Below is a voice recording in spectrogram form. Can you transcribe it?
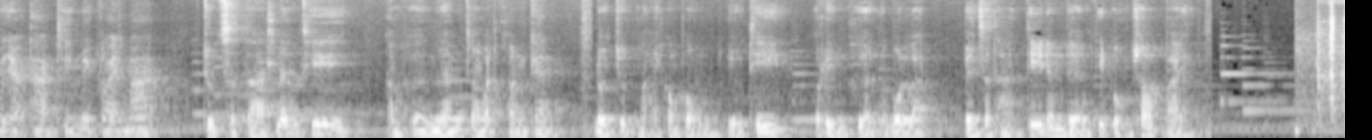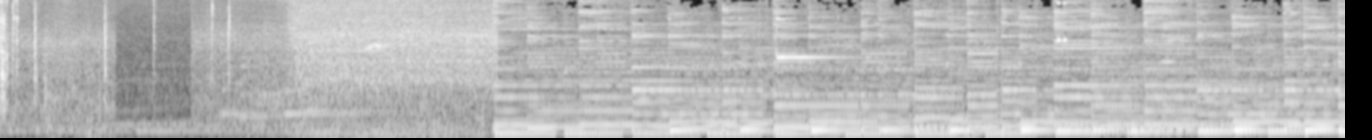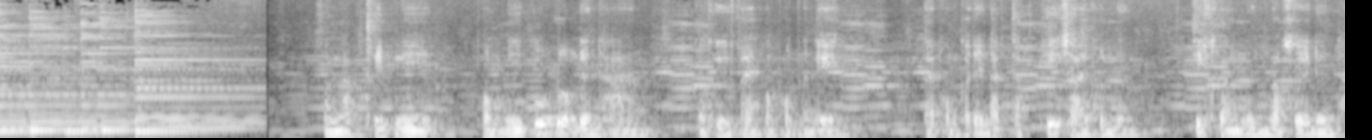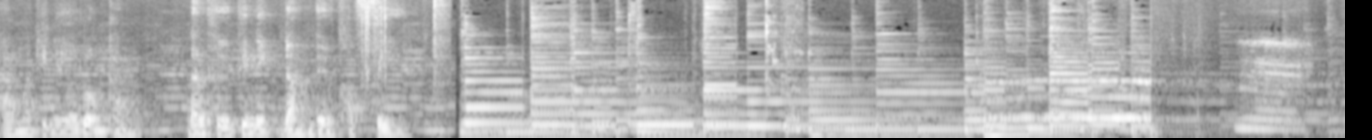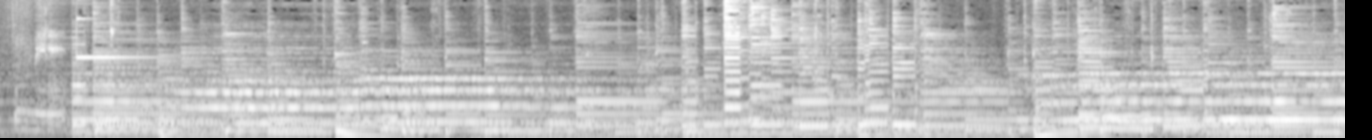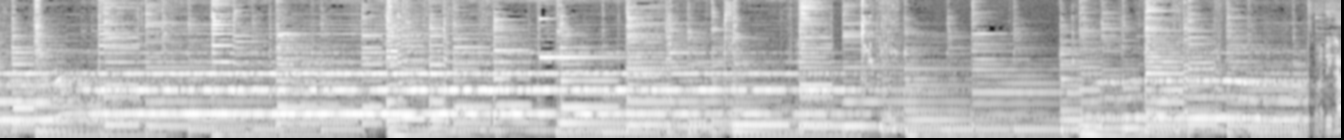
ระยะทางที่ไม่ไกลมาก จุดสตาร์ทเริ่มที่อำเภอเมืองจังหวัดขอนแก่น โดยจุดหมายของผมอยู่ที่ริมเขื่อนอุบลรัตน์เป็นสถานที่เดิมๆที่ผมชอบไป ทริปนี้ผมมีผู้ร่วมเดินทาง ก็คือแฟนของผมนั่นเอง แต่ผมก็ได้นัดกับพี่ชายคนหนึ่งที่ครั้งหนึ่งเราเคยเดินทางมาที่นี่ร่วมกัน นั่นคือพี่นิก Dumbbell Coffee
